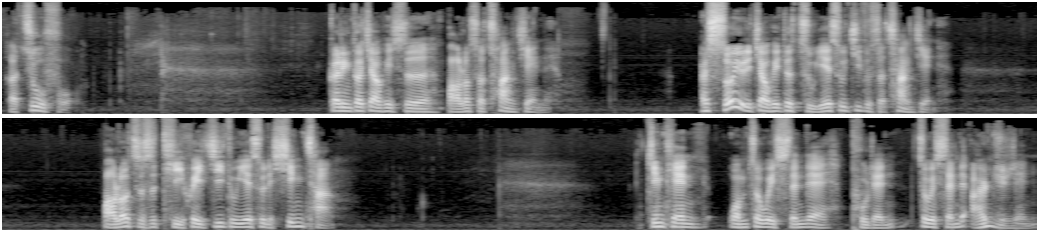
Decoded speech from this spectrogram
和祝福。格林多教会是保罗所创建的，而所有的教会都主耶稣基督所创建的。保罗只是体会基督耶稣的心肠。今天我们作为神的仆人，作为神的儿女人，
